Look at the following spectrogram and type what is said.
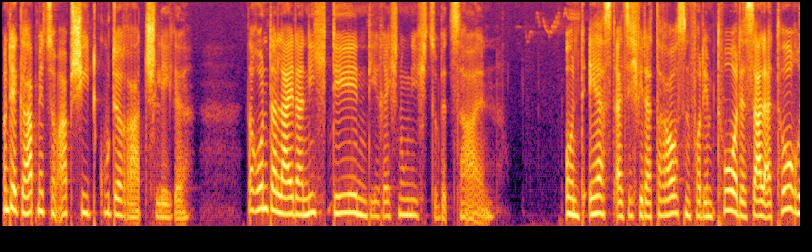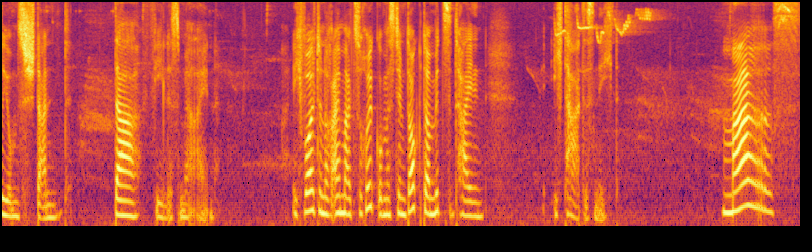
Und er gab mir zum Abschied gute Ratschläge darunter leider nicht den, die Rechnung nicht zu bezahlen. Und erst als ich wieder draußen vor dem Tor des Salatoriums stand, da fiel es mir ein. Ich wollte noch einmal zurück, um es dem Doktor mitzuteilen. Ich tat es nicht. Mars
